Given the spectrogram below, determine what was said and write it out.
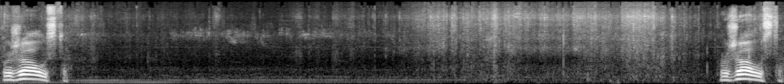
Пожалуйста. Пожалуйста.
